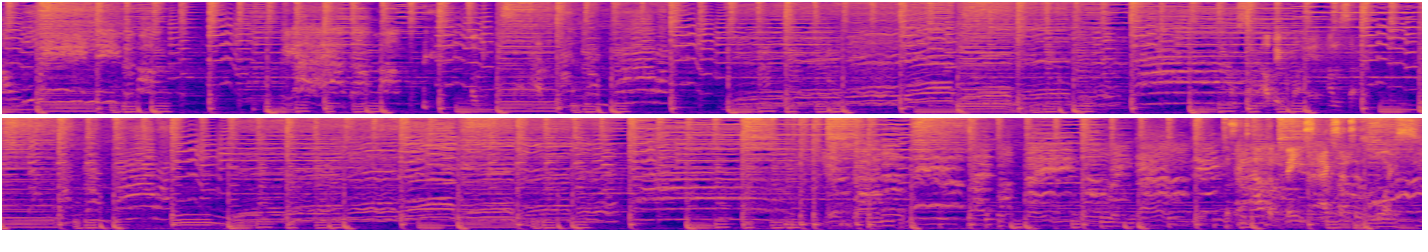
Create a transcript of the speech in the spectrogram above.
okay. I'll be quiet. Bass accents his voice.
